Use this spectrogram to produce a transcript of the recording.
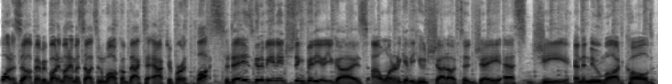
What is up, everybody? My name is Hudson. Welcome back to Afterbirth Plus. Today is going to be an interesting video, you guys. I wanted to give a huge shout out to JSG and the new mod called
